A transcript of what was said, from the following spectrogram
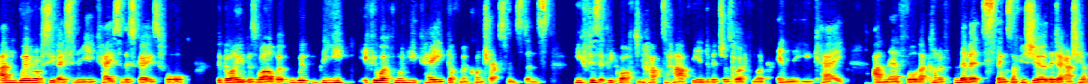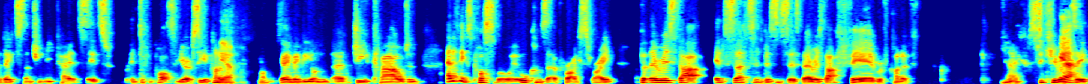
and we're obviously based in the UK, so this goes for the globe as well. But with the, if you're working on UK government contracts, for instance, you physically quite often have to have the individuals working on it in the UK. And therefore, that kind of limits things like Azure. They don't actually have a data center in the UK. It's it's in different parts of Europe. So you're kind of yeah. go maybe on uh, G Cloud, and anything's possible. It all comes at a price, right? But there is that in certain businesses, there is that fear of kind of, you know, security.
